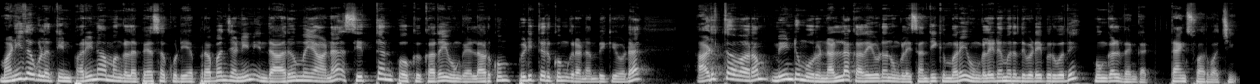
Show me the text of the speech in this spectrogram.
மனிதகுலத்தின் பரிணாமங்களை பேசக்கூடிய பிரபஞ்சனின் இந்த அருமையான சித்தன் போக்கு கதை உங்கள் எல்லாருக்கும் பிடித்திருக்குங்கிற நம்பிக்கையோட அடுத்த வாரம் மீண்டும் ஒரு நல்ல கதையுடன் உங்களை சந்திக்கும் வரை உங்களிடமிருந்து விடைபெறுவது உங்கள் வெங்கட். தேங்க்ஸ் ஃபார் வாட்சிங்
